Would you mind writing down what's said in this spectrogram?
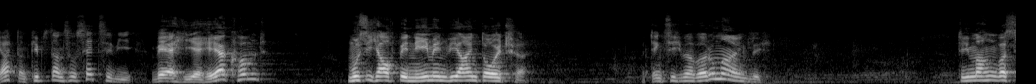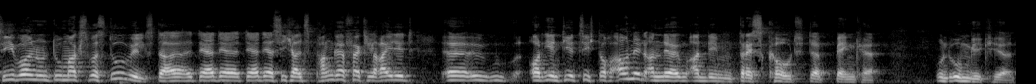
Ja, dann gibt es dann so Sätze wie, wer hierher kommt, muss sich auch benehmen wie ein Deutscher. Da denkt sich immer, warum eigentlich? Die machen, was sie wollen und du machst, was du willst. Der, der, der, der sich als Punker verkleidet, äh, orientiert sich doch auch nicht an, der, an dem Dresscode der Banker und umgekehrt.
